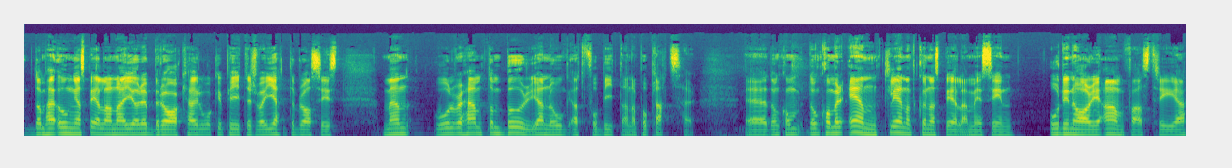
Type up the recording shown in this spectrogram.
De här unga spelarna gör det bra. Kyle Walker-Peters var jättebra sist. Men Wolverhampton börjar nog att få bitarna på plats här. Eh, de, kom, de kommer äntligen att kunna spela med sin ordinarie anfallstrea.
